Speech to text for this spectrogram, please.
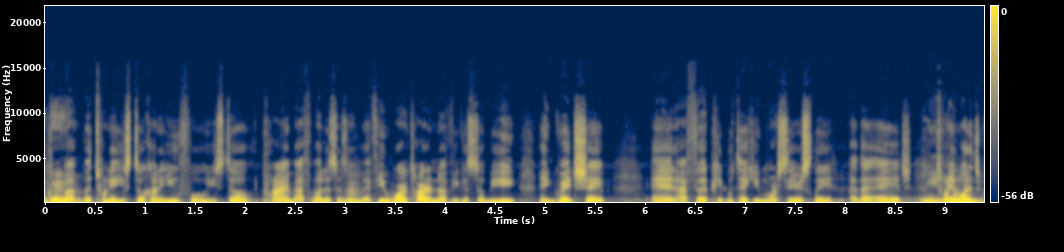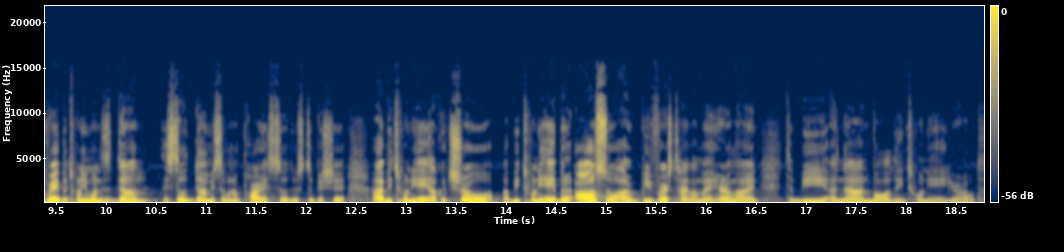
Okay. Uh, but 28, you're still kind of youthful. You still prime athleticism. If you worked hard enough, you could still be in great shape. And I feel like people take you more seriously at that age. Yeah. 21 is great, but 21 is dumb. It's still dumb. You still want to party, still do stupid shit. I'll be 28. I'll control. I'll be 28, but also I'll reverse time on my hairline to be a non-balding 28 year old.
